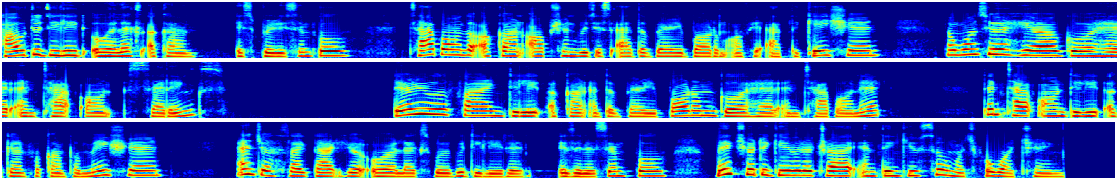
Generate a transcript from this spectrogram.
How to delete OLX account is pretty simple. Tap on the account option which is at the very bottom of your application. Now once you are here, go ahead and tap on settings. There you will find delete account at the very bottom. Go ahead and tap on it. Then tap on delete again for confirmation. And just like that, your OLX will be deleted. Isn't it simple? Make sure to give it a try and thank you so much for watching.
